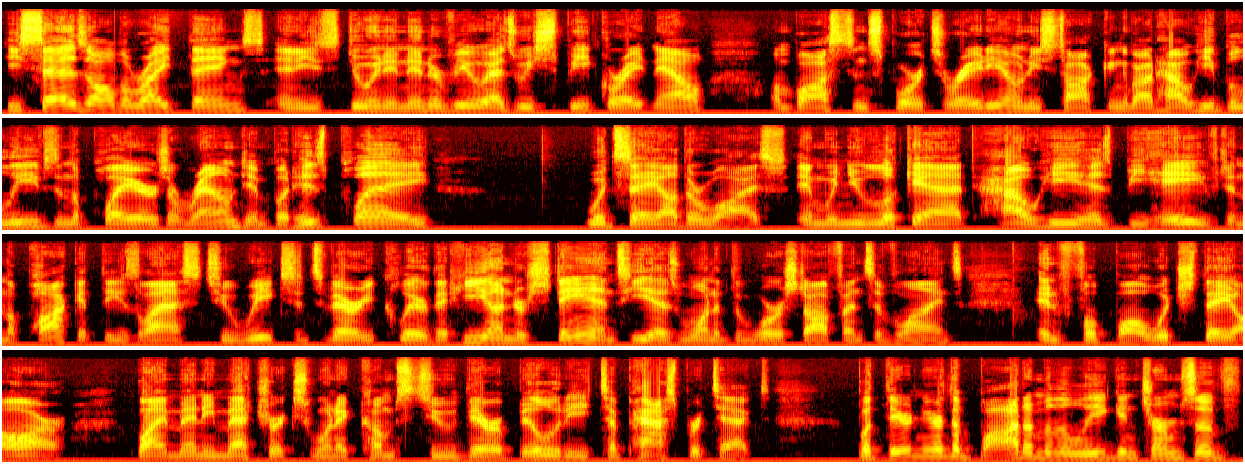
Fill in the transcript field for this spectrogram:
he says all the right things, and he's doing an interview as we speak right now on Boston Sports Radio, and he's talking about how he believes in the players around him, but his play would say otherwise. And when you look at how he has behaved in the pocket these last two weeks, it's very clear that he understands he has one of the worst offensive lines in football, which they are by many metrics when it comes to their ability to pass protect. But they're near the bottom of the league in terms of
